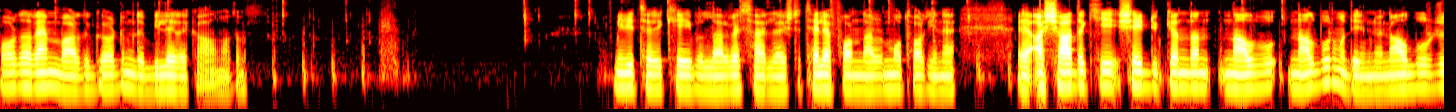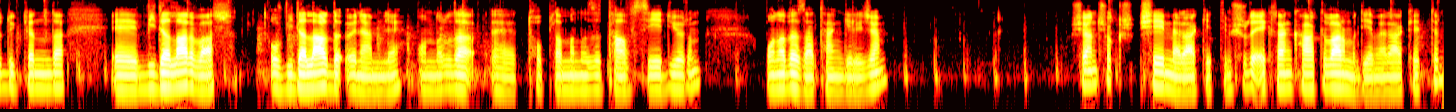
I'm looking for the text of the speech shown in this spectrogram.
Orada RAM vardı gördüm de bilerek almadım. Military cable'lar vesaireler işte telefonlar, motor yine. E, aşağıdaki şey dükkanından Nalbu, Nalbur mu deniliyor? Nalburcu dükkanında e, vidalar var. O vidalar da önemli. Onları da e, toplamanızı tavsiye ediyorum. Ona da zaten geleceğim. Şu an çok şey merak ettim. Şurada ekran kartı var mı diye merak ettim.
